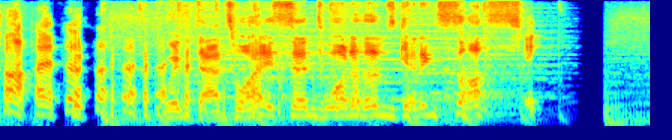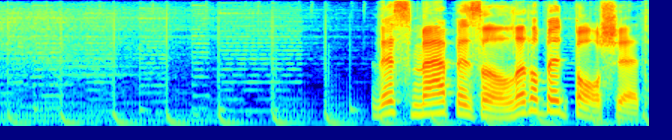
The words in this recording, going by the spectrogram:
God. Wait, that's why I said one of them's getting saucy. this map is a little bit bullshit.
